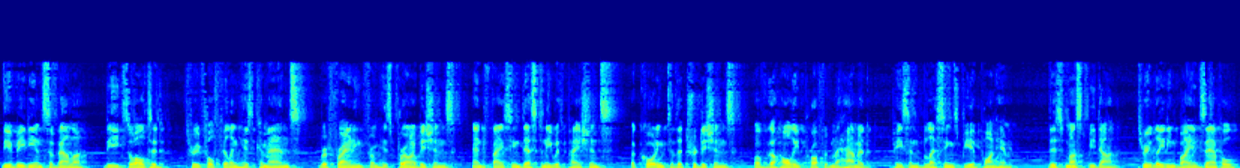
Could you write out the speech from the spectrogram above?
the obedience of Allah, the Exalted, through fulfilling His commands, refraining from His prohibitions, and facing destiny with patience, according to the traditions of the Holy Prophet Muhammad, peace and blessings be upon him. This must be done through leading by example,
